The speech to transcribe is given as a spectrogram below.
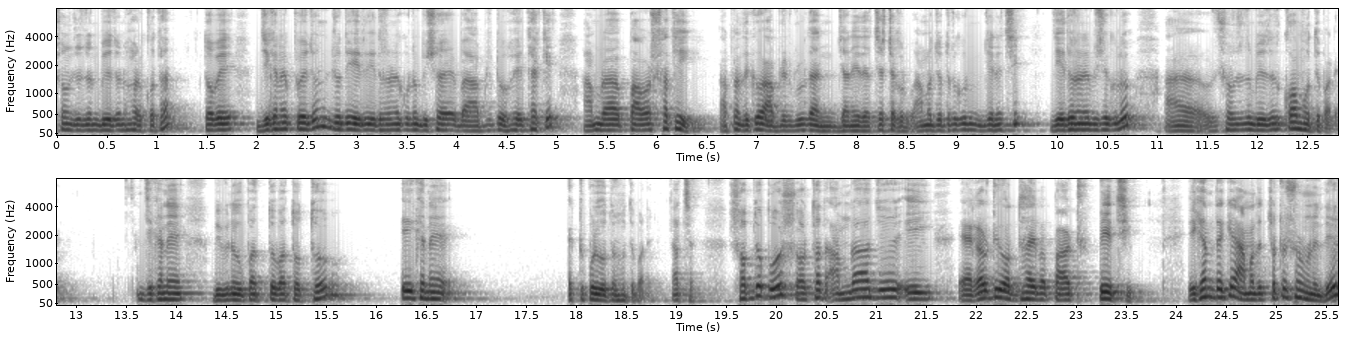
সংযোজন বিয়োজন হওয়ার কথা। তবে যেখানে প্রয়োজন, যদি এই ধরনের কোনো বিষয় বা আপডেটও হয়ে থাকে, আমরা পাওয়ার সাথেই আপনাদেরকেও আপডেটগুলো জানিয়ে দেওয়ার চেষ্টা করব। আমরা যতটুকু জেনেছি যে এই ধরনের বিষয়গুলো সংযোজন বিয়োজন কম হতে পারে। যেখানে বিভিন্ন উপাত্ত বা তথ্য, এইখানে একটু পরিবর্তন হতে পারে। আচ্ছা শব্দকোষ অর্থাৎ আমরা যে এই এগারোটি অধ্যায় বা পাঠ পেয়েছি, এখান থেকে আমাদের ছোট শ্রমণীদের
